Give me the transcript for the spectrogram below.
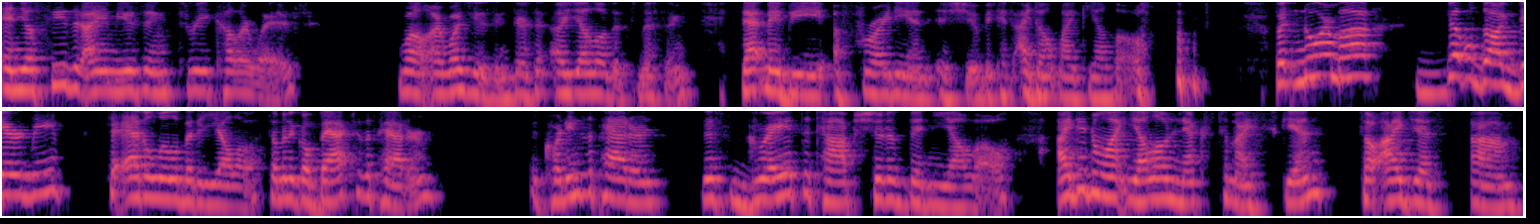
And you'll see that I am using three colorways. Well, I was using, there's a yellow that's missing. That may be a Freudian issue because I don't like yellow. but Norma double dog dared me to add a little bit of yellow. So I'm going to go back to the pattern. According to the pattern, this gray at the top should have been yellow. I didn't want yellow next to my skin, so I just um,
